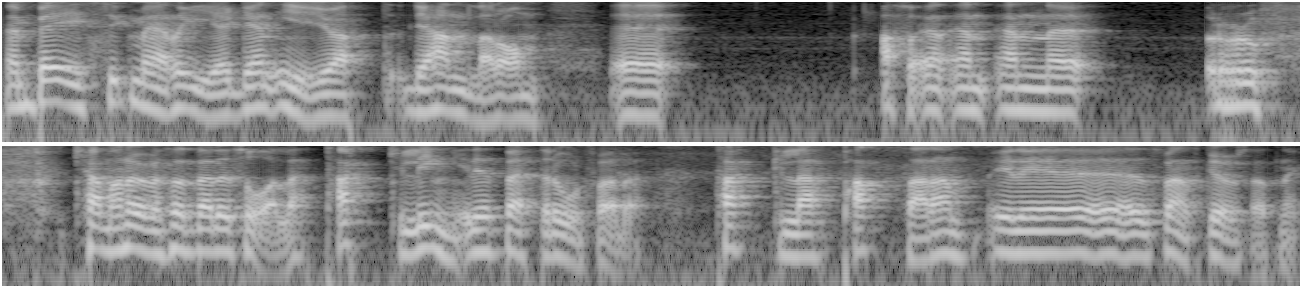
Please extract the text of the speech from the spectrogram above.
men basic med regeln är ju att det handlar om eh, alltså en, en, en eh, ruff, kan man översätta det så eller? Tackling, är det ett bättre ord för det? Tackla passaren, är det eh, svensk översättning?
